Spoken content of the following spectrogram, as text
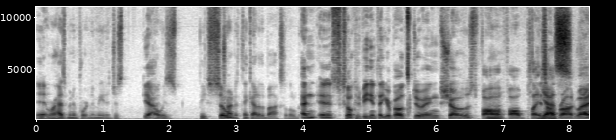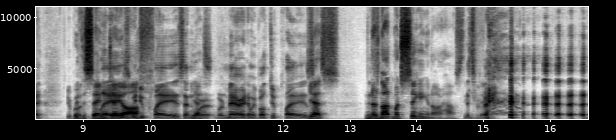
eh, or has been important to me to just Yeah. always be So- trying to think out of the box a little bit. And, and it's so convenient that you're both doing shows, fall mm-hmm. fall plays. Yes. on Broadway. You're both the same plays. day We do plays, and Yes. we're, we're married, and we both do plays. yes, and there's not much singing in our house these It's days. very,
